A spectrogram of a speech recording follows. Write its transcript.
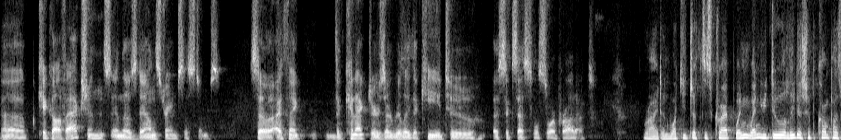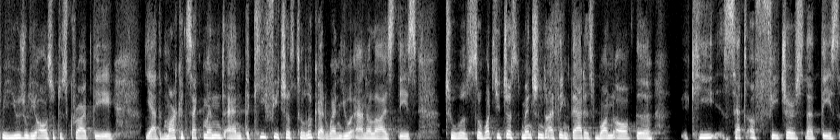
uh, kick off actions in those downstream systems. So I think the connectors are really the key to a successful SOAR product. Right, and what you just described when when we do a leadership compass, we usually also describe the yeah the market segment and the key features to look at when you analyze these tools. So what you just mentioned, I think that is one of the key set of features that these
